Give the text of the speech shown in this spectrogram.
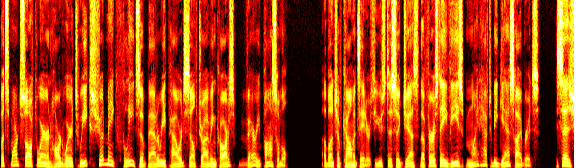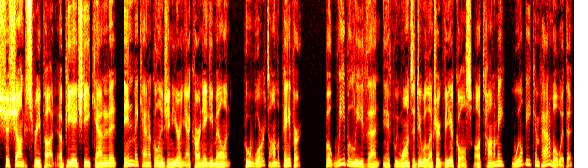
but smart software and hardware tweaks should make fleets of battery powered self driving cars very possible. A bunch of commentators used to suggest the first AVs might have to be gas hybrids, says Shashank Sripad, a PhD candidate in mechanical engineering at Carnegie Mellon, who worked on the paper. But we believe that if we want to do electric vehicles, autonomy will be compatible with it.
